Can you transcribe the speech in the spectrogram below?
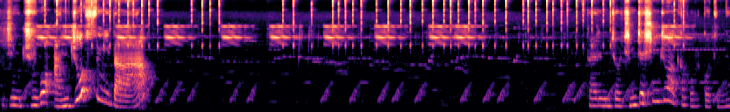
저 지금 죽어 안 죽었습니다. 자 지금 저 진짜 신중하게 하고 있거든요.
